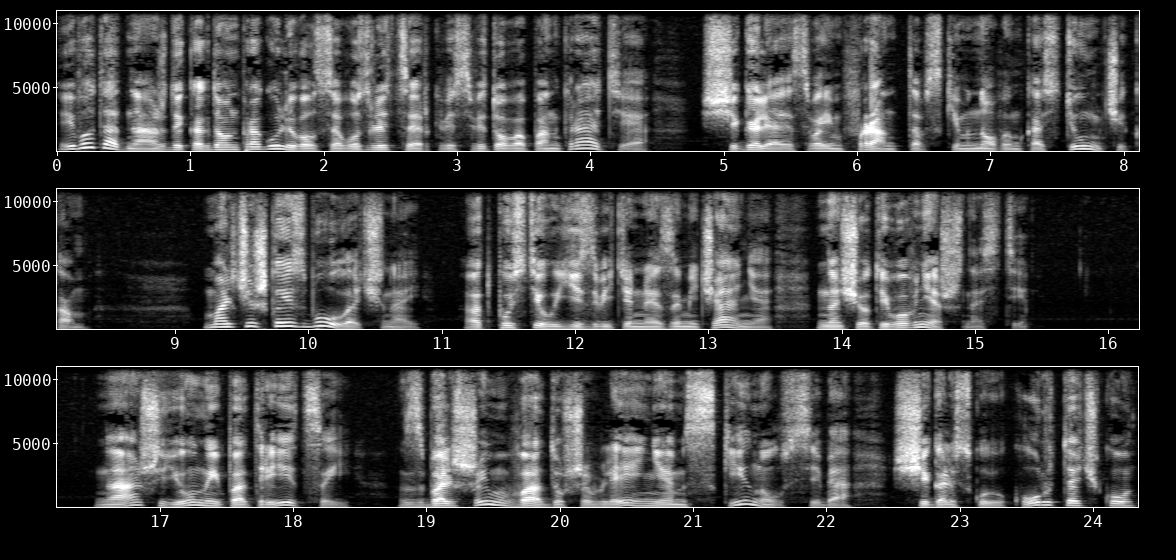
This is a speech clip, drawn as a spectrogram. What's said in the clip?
И вот однажды, когда он прогуливался возле церкви святого Панкратия, щеголяя своим франтовским новым костюмчиком, мальчишка из булочной отпустил язвительное замечание насчет его внешности. Наш юный Патриций с большим воодушевлением скинул с себя щегольскую курточку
